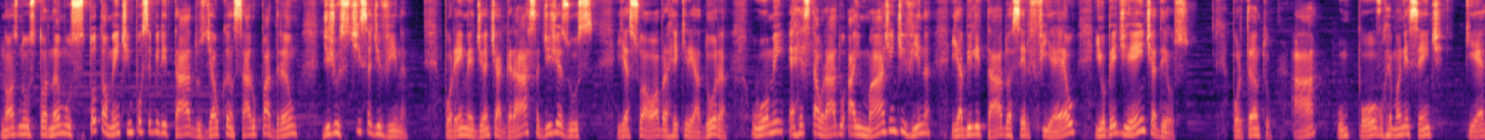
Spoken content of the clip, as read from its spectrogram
nós nos tornamos totalmente impossibilitados de alcançar o padrão de justiça divina. Porém, mediante a graça de Jesus e a sua obra recriadora, o homem é restaurado à imagem divina e habilitado a ser fiel e obediente a Deus. Portanto, há um povo remanescente que é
